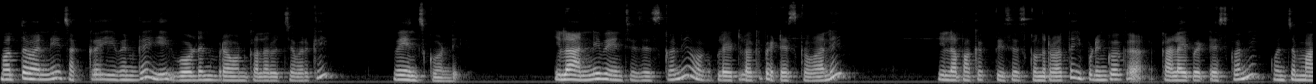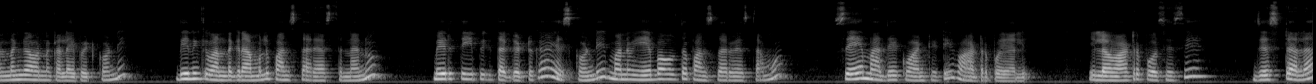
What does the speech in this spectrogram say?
మొత్తం అన్నీ చక్కగా ఈవెన్గా ఈ గోల్డెన్ బ్రౌన్ కలర్ వచ్చేవరకు వేయించుకోండి. ఇలా అన్నీ వేయించేసేసుకొని ఒక ప్లేట్లోకి పెట్టేసుకోవాలి. ఇలా పక్కకు తీసేసుకున్న తర్వాత ఇప్పుడు ఇంకొక కళాయి పెట్టేసుకొని కొంచెం మందంగా ఉన్న కళాయి పెట్టుకోండి. దీనికి వంద గ్రాములు పంచదార వేస్తున్నాను. మీరు తీపికి తగ్గట్టుగా వేసుకోండి. మనం ఏ బౌల్తో పంచదార వేస్తామో సేమ్ అదే క్వాంటిటీ వాటర్ పోయాలి. ఇలా వాటర్ పోసేసి జస్ట్ అలా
